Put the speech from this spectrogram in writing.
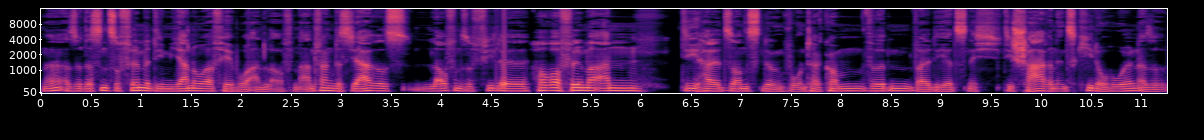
Ne? Also das sind so Filme, die im Januar, Februar anlaufen. Anfang des Jahres laufen so viele Horrorfilme an, die halt sonst nirgendwo unterkommen würden, weil die jetzt nicht die Scharen ins Kino holen, also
